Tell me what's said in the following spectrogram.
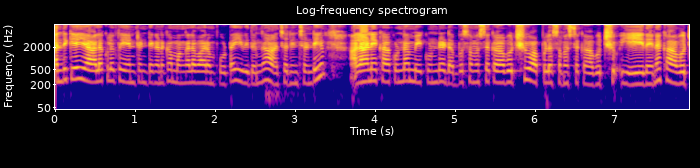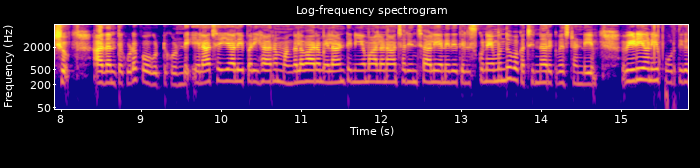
అందుకే యాలకులతో ఏంటంటే కనుక మంగళవారం పూట ఈ విధంగా ఆచరించండి. అలానే కాకుండా మీకుండే డబ్బు సమస్య కావచ్చు అప్పుల సమస్య కావచ్చు ఏదైనా కావచ్చు అదంతా కూడా పోగొట్టుకోండి. ఎలా చేయాలి పరిహారం? మంగళవారం ఎలాంటి నియమాలను ఆచరించాలి అనేది తెలుసుకునే ముందు ఒక చిన్న రిక్వెస్ట్ అండి. వీడియోని పూర్తిగా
